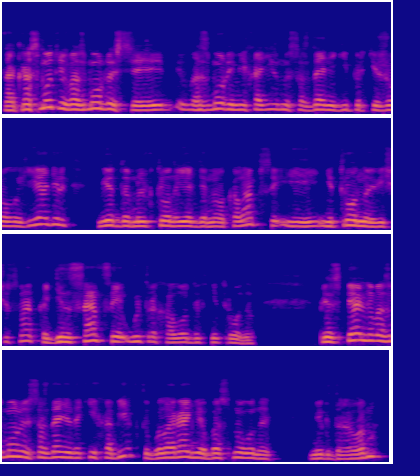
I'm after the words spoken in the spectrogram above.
Так, рассмотрим возможности, возможные механизмы создания гипертяжелых ядер методом электронно-ядерного коллапса и нейтронного вещества конденсации ультрахолодных нейтронов. Принципиальная возможность создания таких объектов была ранее обоснована Мигдалом,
